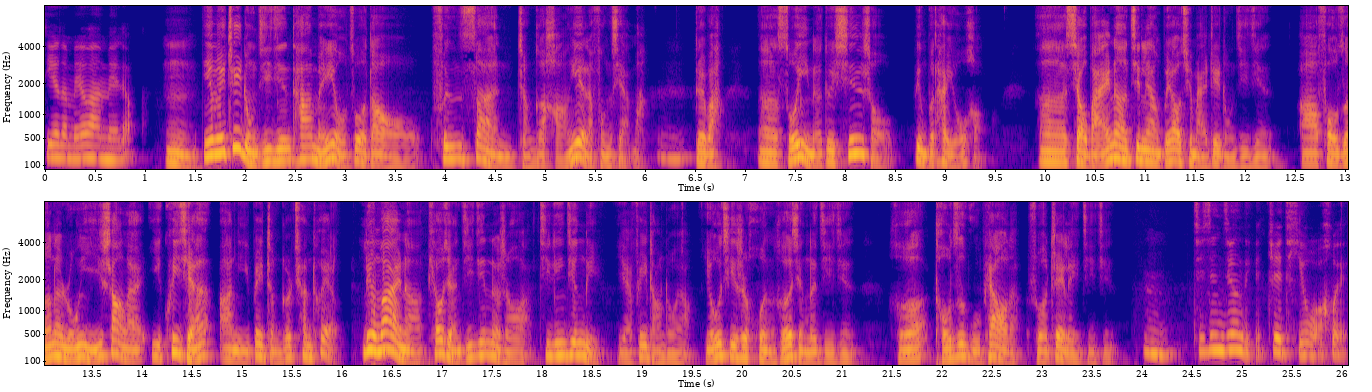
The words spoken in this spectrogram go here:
跌的没完没了。嗯，因为这种基金它没有做到分散整个行业的风险嘛，嗯，对吧？呃，所以呢，对新手。并不太友好，呃，小白呢，尽量不要去买这种基金啊，否则呢，容易一上来一亏钱啊，你被整个劝退了。另外呢，挑选基金的时候啊，基金经理也非常重要，尤其是混合型的基金和投资股票的，说这类基金。嗯，基金经理这题我会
